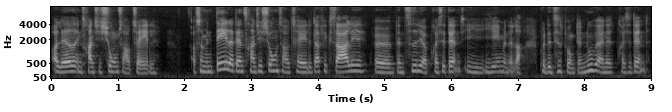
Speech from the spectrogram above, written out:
og lavede en transitionsaftale. Og som en del af den transitionsaftale, der fik Salih, øh, den tidligere præsident i, i Yemen, eller på det tidspunkt den nuværende præsident,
